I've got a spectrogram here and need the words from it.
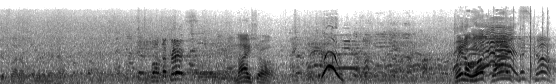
just flat out filming them right now. Ball, Tucker. Nice throw. Woo! Way to look, Yes. guys. Good job.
